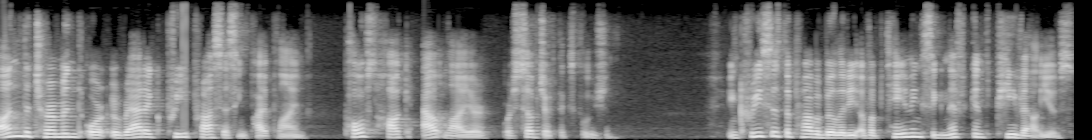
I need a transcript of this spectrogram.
undetermined or erratic pre processing pipeline, post hoc outlier, or subject exclusion, increases the probability of obtaining significant p values.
